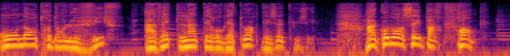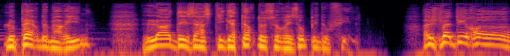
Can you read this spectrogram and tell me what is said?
on entre dans le vif avec l'interrogatoire des accusés. À commencer par Franck, le père de Marine, l'un des instigateurs de ce réseau pédophile. Je vais dire, euh,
